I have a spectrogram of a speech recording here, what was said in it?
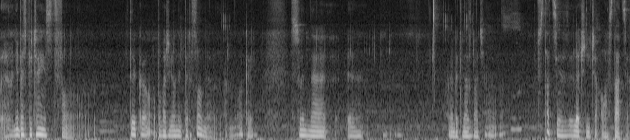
E, Niebezpieczeństwo. Tylko upoważniony personel. No okej. Słynne... Y, jakby to nazwać? No, stacja lecznicza. O, stacja.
